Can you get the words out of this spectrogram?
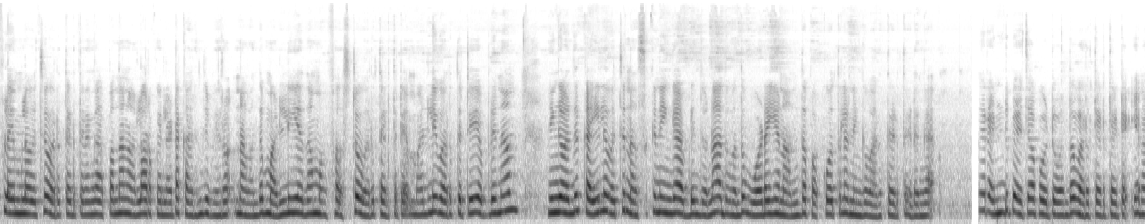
ஃப்ளேமில் வச்சு வறுத்தெடுத்துடுங்க. அப்போ தான் நல்லாயிருக்கும். இல்லாட்டா கரிஞ்சு போயிடும் நான் வந்து மல்லியை தான் ஃபஸ்ட்டு வறுத்தெடுத்துட்டேன். மல்லி வறுத்துட்டு எப்படின்னா நீங்கள் வந்து கையில் வச்சு நசுக்குனீங்க அப்படின்னு சொன்னால் அது வந்து உடையணும் அந்த பக்குவத்தில் நீங்கள் வறுத்தெடுத்துடுங்க. ரெண்டு பேஜாக போட்டு வந்து வறுத்தெடுத்துக்கிட்டேன் ஏன்னா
